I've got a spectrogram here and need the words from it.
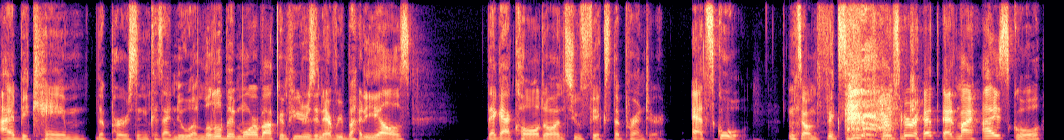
I became the person because I knew a little bit more about computers than everybody else that got called on to fix the printer at school. And so I'm fixing the oh printer at, at my high school.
